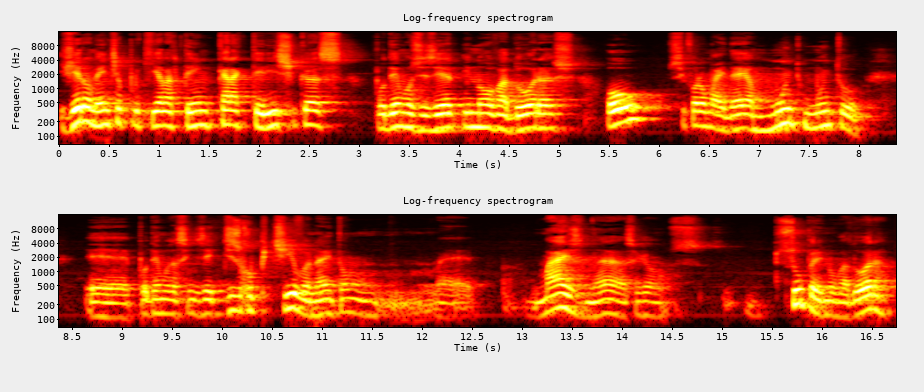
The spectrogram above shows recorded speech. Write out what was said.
geralmente é porque ela tem características, podemos dizer, inovadoras ou se for uma ideia muito, muito, é, podemos assim dizer, disruptiva, né? Então, é, mais, né, seja, super inovadora,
